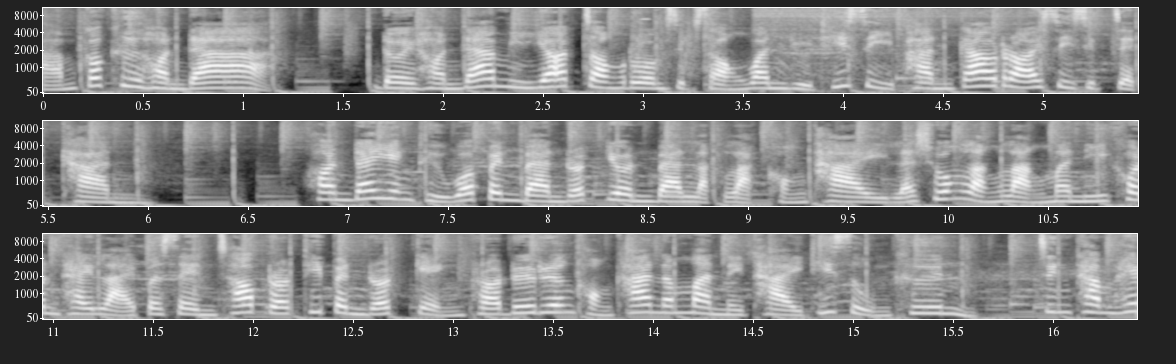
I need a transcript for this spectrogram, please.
3 ก็คือ Honda โดย Honda มียอดจองรวม 12 วันอยู่ที่ 4,947 คัน Honda ยังถือว่าเป็นแบรนด์รถยนต์แบรนด์หลักๆ ของไทย และช่วงหลังๆ มานี้คนไทยหลายเปอร์เซ็นต์ชอบรถที่เป็นรถเก๋งเพราะด้วยเรื่องของค่าน้ำมันในไทยที่สูงขึ้น จึงทำให้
